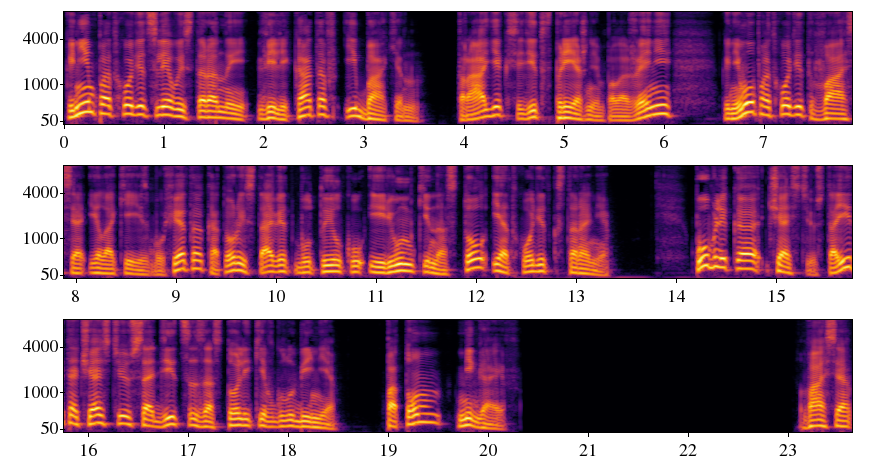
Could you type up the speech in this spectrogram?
К ним подходят с левой стороны Великатов и Бакин. Трагик сидит в прежнем положении, к нему подходит Вася и лакей из буфета, который ставит бутылку и рюмки на стол и отходит к стороне. Публика частью стоит, а частью садится за столики в глубине. Потом Мигаев. Вася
